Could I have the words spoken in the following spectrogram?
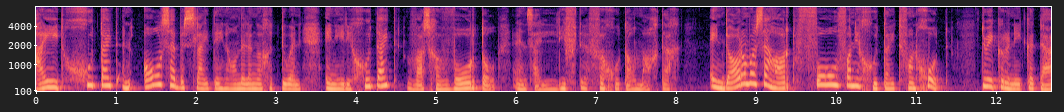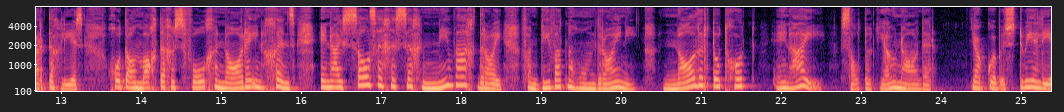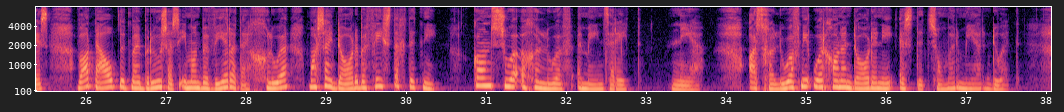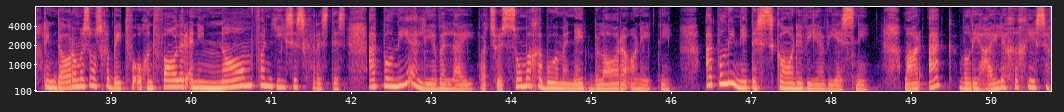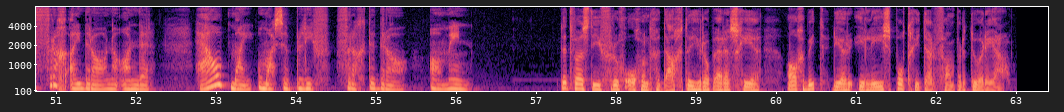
Hy het goedheid in al sy besluite en handelinge getoon en hierdie goedheid was gewortel in sy liefde vir God Almagtig. En daarom was sy hart vol van die goedheid van God. 2 Kronieke 30 lees: God Almagtig is vol genade en guns en hy sal sy gesig nie wegdraai van die wat na hom draai nie. Nader tot God en hy sal tot jou nader. Jakobus 2 lees: Wat help dit my broers as iemand beweer dat hy glo, maar sy dade bevestig dit nie? Kan so 'n geloof 'n mens red? Nee. As geloof nie oorgaan in dade nie, is dit sommer meer dood. En daarom is ons gebed vir oggend Vader in die naam van Jesus Christus. Ek wil nie 'n lewe lei wat so sommige bome net blare aan het nie. Ek wil nie net 'n skaduwee wees nie, maar ek wil die Heilige Gees se vrug uitdra na ander. Help my om asseblief vrug te dra. Amen. Dit was die vroegoggendgedagte hier op RSG, aangebied deur Elise Potgieter van Pretoria.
